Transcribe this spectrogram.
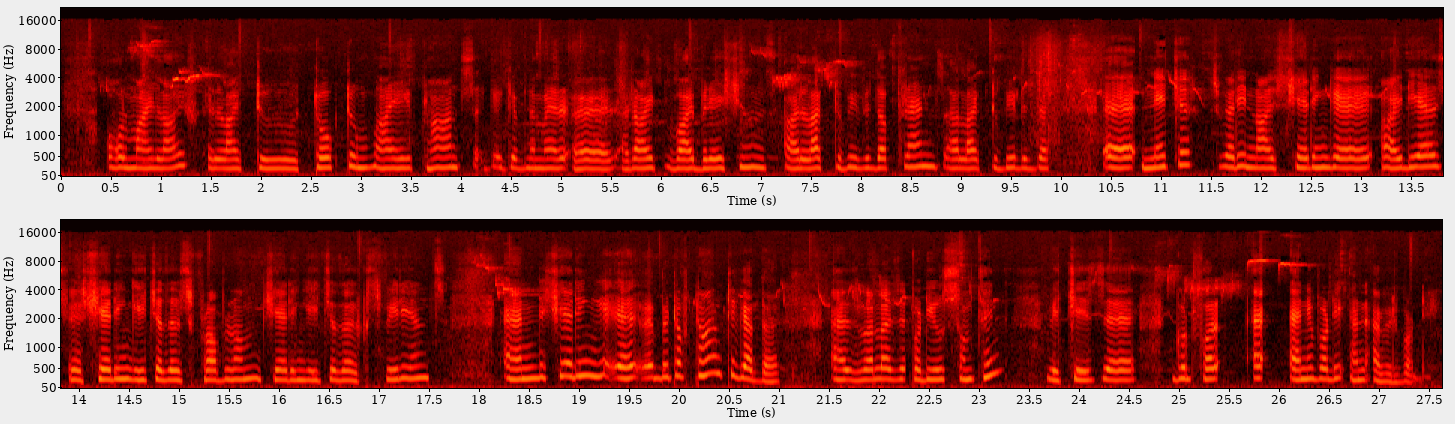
all my life. I like to talk to my plants, give them a, a, right vibrations. I like to be with the friends. I like to be with the uh, nature. It's very nice sharing uh, ideas, uh, sharing each other's problem, sharing each other's experience, and sharing a, a, bit of time together, as well as produce something which is uh, good for uh, anybody and everybody.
